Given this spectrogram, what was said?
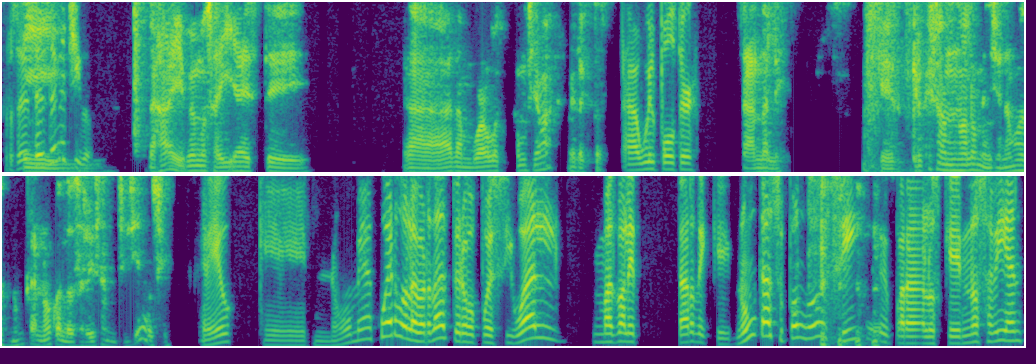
pero se, se- se ve chido. Ajá, y vemos ahí a este, a Adam Warlock, ¿cómo se llama? El actor. A Will Poulter. Ándale. Que creo que eso no lo mencionamos nunca, ¿no? Cuando salió esa noticia, ¿o sí? Creo que no me acuerdo, la verdad, pero pues igual más vale tarde que nunca, supongo. Sí, eh, para los que no sabían,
